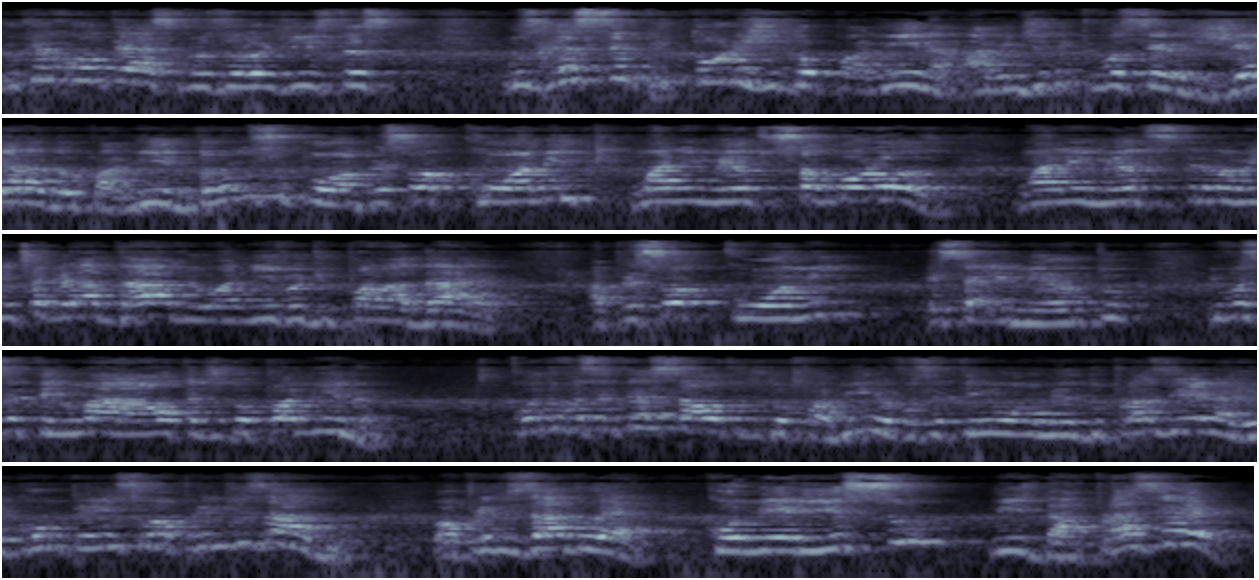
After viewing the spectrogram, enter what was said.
E o que acontece, meus zoologistas? Os receptores de dopamina, à medida que você gera dopamina, então vamos supor, uma pessoa come um alimento saboroso, um alimento extremamente agradável a nível de paladar. A pessoa come esse alimento e você tem uma alta de dopamina. Quando você tem essa alta de dopamina, você tem um aumento do prazer, a recompensa, o aprendizado. O aprendizado é comer isso me dá prazer.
